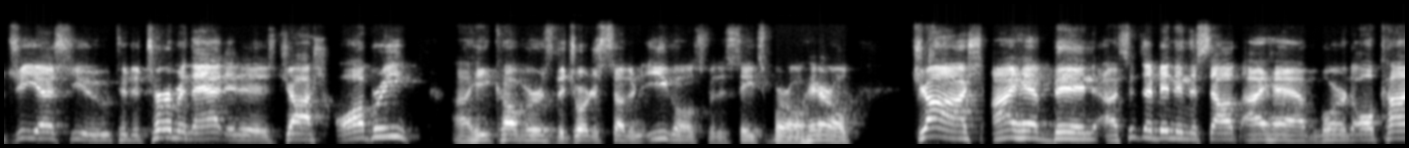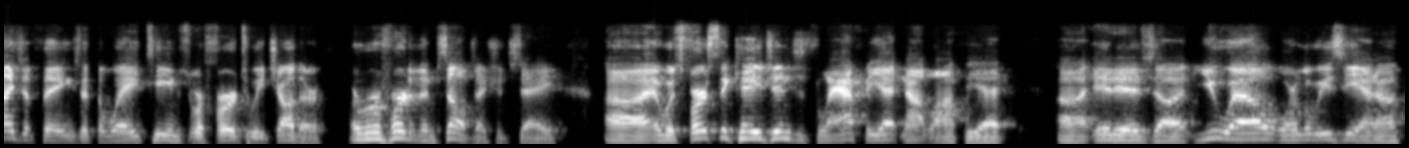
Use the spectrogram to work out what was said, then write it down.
GSU? To determine that, it is Josh Aubrey. Uh, he covers the Georgia Southern Eagles for the Statesboro Herald. Josh, I have been, uh, since I've been in the South, I have learned all kinds of things at the way teams refer to each other, or refer to themselves, I should say. Uh, it was first the Cajuns, it's Lafayette, not Lafayette. Uh, it is UL uh, or Louisiana.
